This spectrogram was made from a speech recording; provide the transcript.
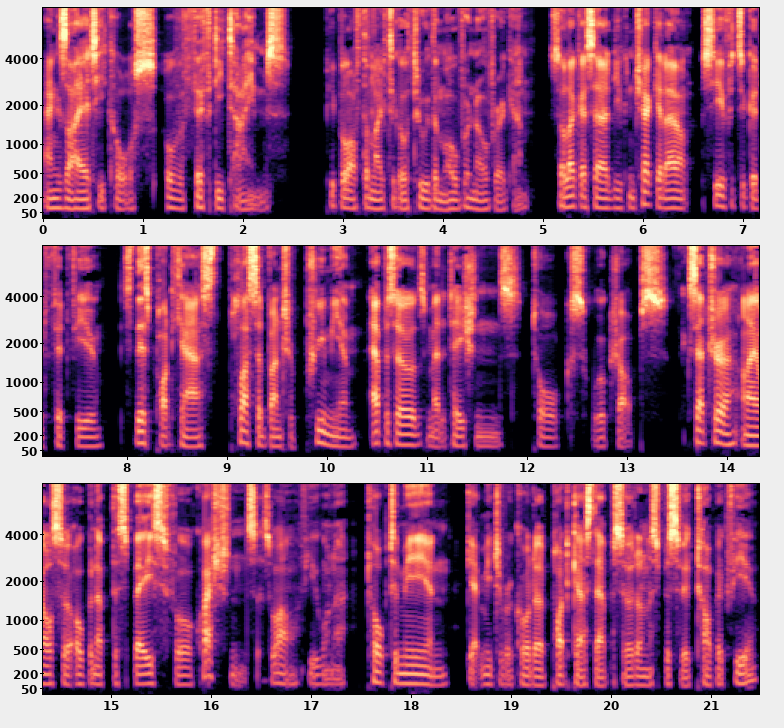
anxiety course over 50 times. People often like to go through them over and over again. So, like I said, you can check it out, see if it's a good fit for you. It's this podcast plus a bunch of premium episodes, meditations, talks, workshops, etc. And I also open up the space for questions as well. If you want to talk to me and get me to record a podcast episode on a specific topic for you,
